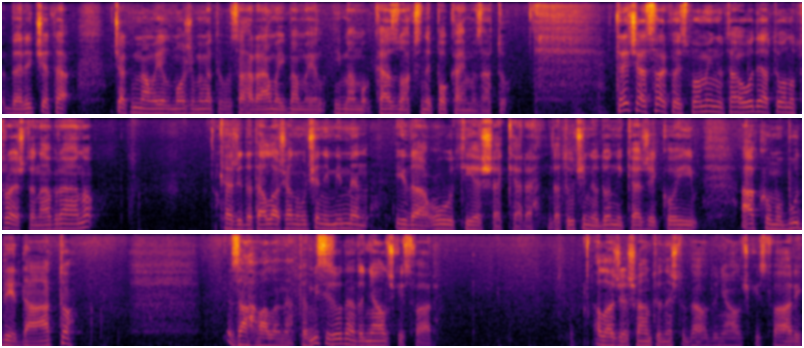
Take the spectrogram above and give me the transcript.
beričeta, čak imamo, jel, možemo imati sa harama, imamo, jel, imamo kaznu ako se ne pokajemo za to. Treća stvar koja je spomenuta ovdje, a to ono troje što je nabrano, kaže da te Allah žanu učeni mimen i da utije šekere, da te učini od onih, kaže, koji ako mu bude dato, zahvala na to. Misli se ovdje na donjaličke stvari. Allah žanu tu nešto dao donjaličke stvari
